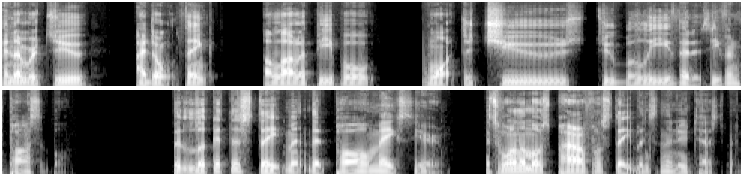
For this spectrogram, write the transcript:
And number two, I don't think a lot of people want to choose to believe that it's even possible. But look at the statement that Paul makes here. It's one of the most powerful statements in the New Testament.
